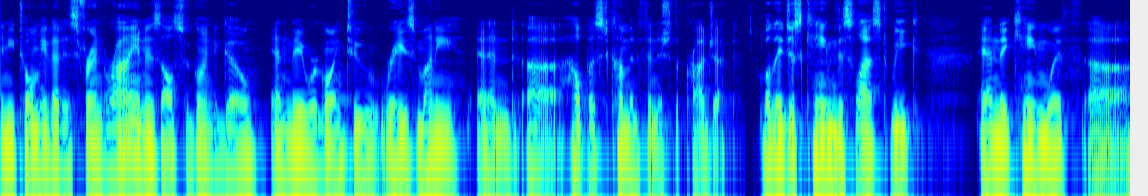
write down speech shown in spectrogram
And he told me that his friend Ryan is also going to go, and they were going to raise money and uh, help us come and finish the project. Well, they just came this last week, and they came with uh,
